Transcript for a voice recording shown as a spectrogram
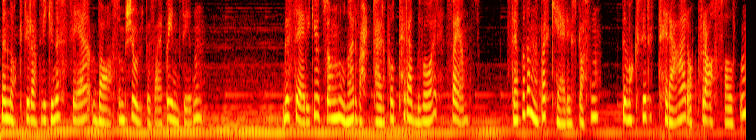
men nok til at vi kunne se hva som skjulte seg på innsiden. Det ser ikke ut som noen har vært her på 30 år, sa Jens. Se på denne parkeringsplassen, det vokser trær opp fra asfalten.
